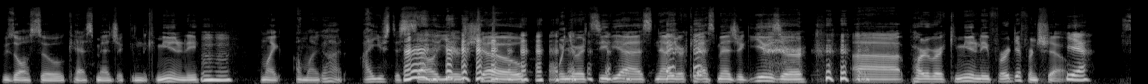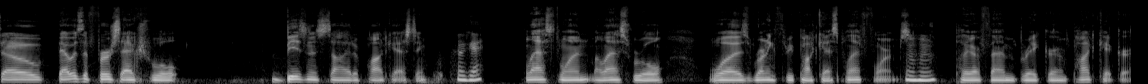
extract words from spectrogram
who's also Cast Magic in the community. Mm-hmm. I'm like, oh my god, I used to sell your show when you were at CBS. Now you're a Cast Magic user, uh, part of our community for a different show. Yeah. So that was the first actual business side of podcasting. Okay. Last one, my last role was running three podcast platforms Player FM, Breaker, and Podkicker.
